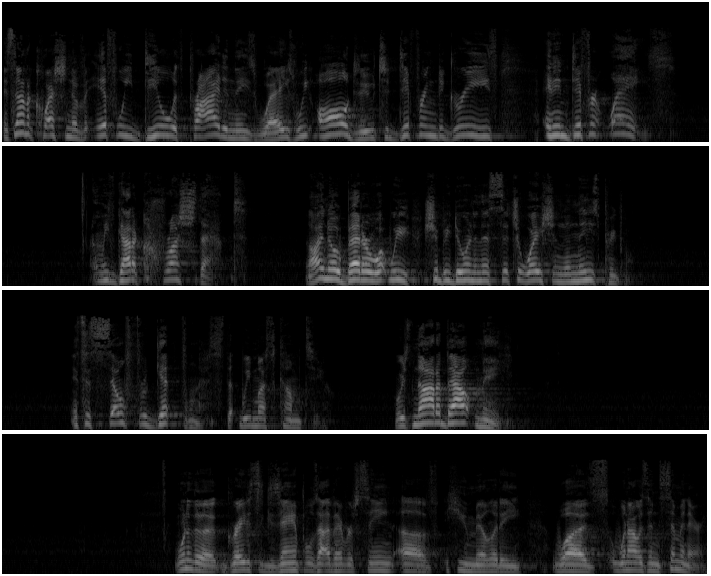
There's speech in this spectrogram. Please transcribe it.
It's not a question of if we deal with pride in these ways. We all do to differing degrees and in different ways. And we've got to crush that. I know better what we should be doing in this situation than these people. It's a self forgetfulness that we must come to, where it's not about me. One of the greatest examples I've ever seen of humility was when I was in seminary.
